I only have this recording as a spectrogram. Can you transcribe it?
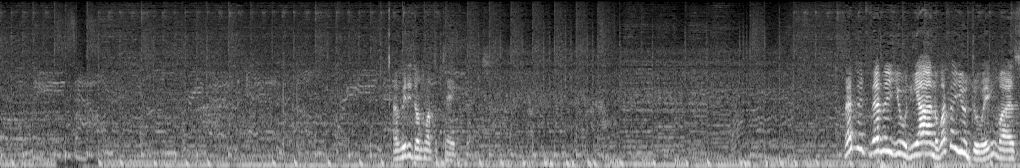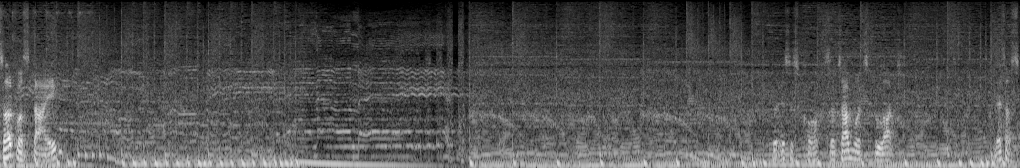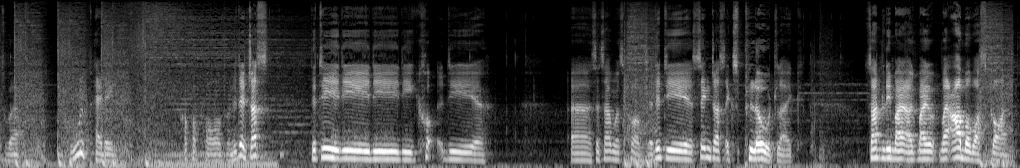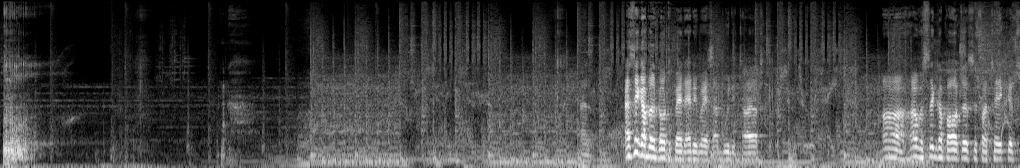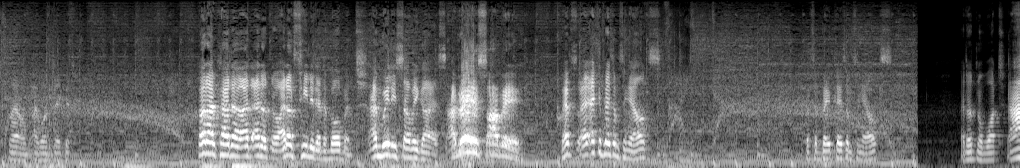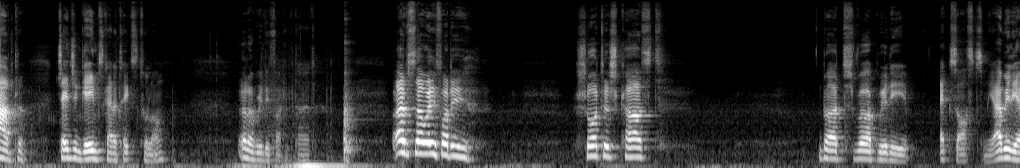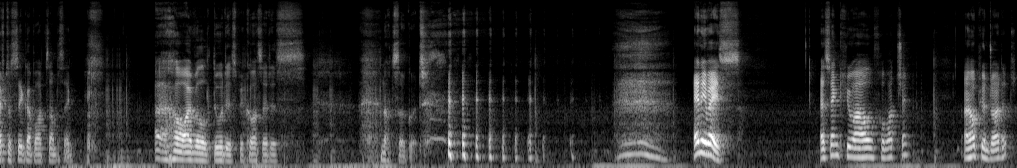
I really don't want to take that. Where, were- where were you, Niano? What were you doing while Salt was dying? Where is his corpse? That's Samuel's blood. Leather strap. Wool padding. Copper pauldron. Did they just... Did the... The... The... The... co- the uh, uh, uh, Samuel's corpse. uh, Did the thing just explode like... Suddenly my, my, my armor was gone. I think I will go to bed anyways, I'm really tired. Ah, I was thinking about this if I take it. Well, I won't take it. But I'm kinda, I, I don't know, I don't feel it at the moment. I'm really sorry guys. I'm really sorry! Perhaps I, I can play something else. Play, play something else. I don't know what. Ah, changing games kinda takes too long. And I'm really fucking tired. I'm sorry for the shortish cast. But work really exhausts me. I really have to think about something. Uh, how I will do this because it is not so good. Anyways, I thank you all for watching. I hope you enjoyed it.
